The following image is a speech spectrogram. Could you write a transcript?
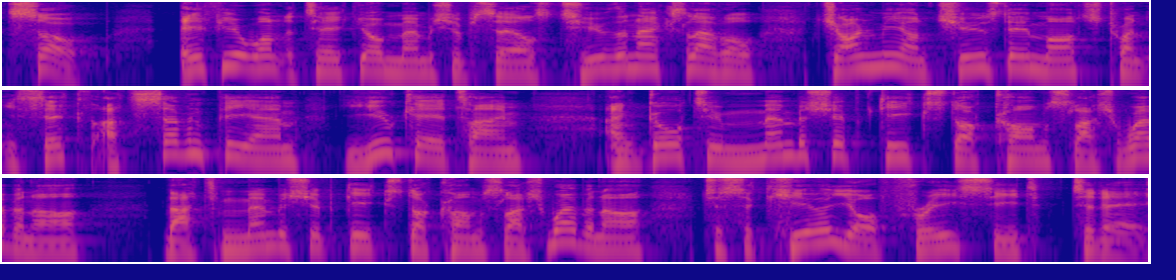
So, if you want to take your membership sales to the next level, join me on Tuesday, March 26th at 7 p.m. UK time and go to membershipgeeks.com slash webinar. That's membershipgeeks.com slash webinar to secure your free seat today.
